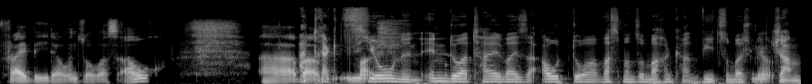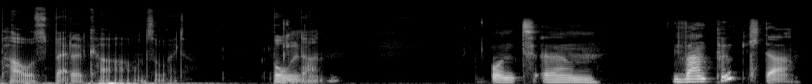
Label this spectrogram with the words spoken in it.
Freibäder und sowas auch. Aber Attraktionen, Indoor, teilweise Outdoor, was man so machen kann, wie zum Beispiel ja. Jump House, Battle Car und so weiter. Bouldern. Und ähm, wir waren pünktlich da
